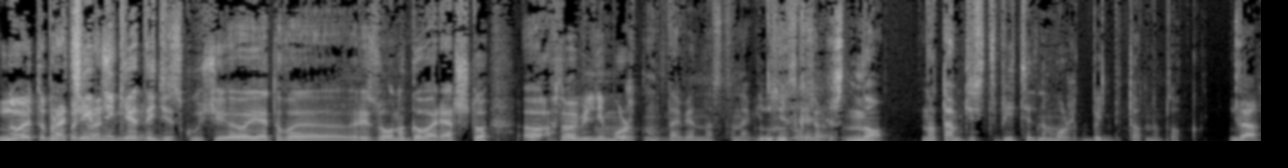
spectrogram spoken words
Но это Противники этой дискуссии, э, этого резона говорят, что э, автомобиль не может мгновенно остановиться. Нет, конечно. Но, но там действительно может быть бетонный блок. Да.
